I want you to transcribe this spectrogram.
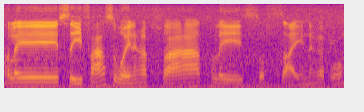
ทะเลสีฟ้าสวยนะครับ ฟ้าทะเลสดใสนะครับผม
